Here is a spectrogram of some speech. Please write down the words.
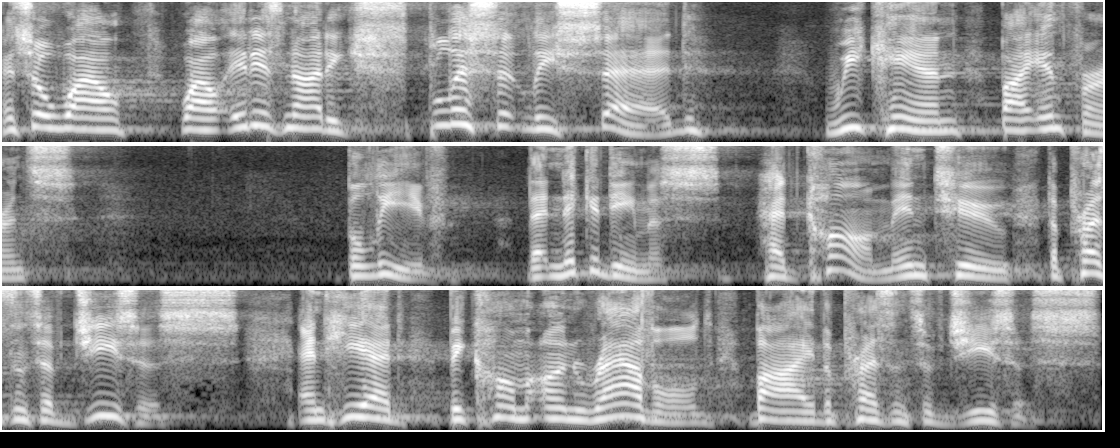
And so, while, while it is not explicitly said, we can, by inference, believe that Nicodemus had come into the presence of Jesus and he had become unraveled by the presence of Jesus.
